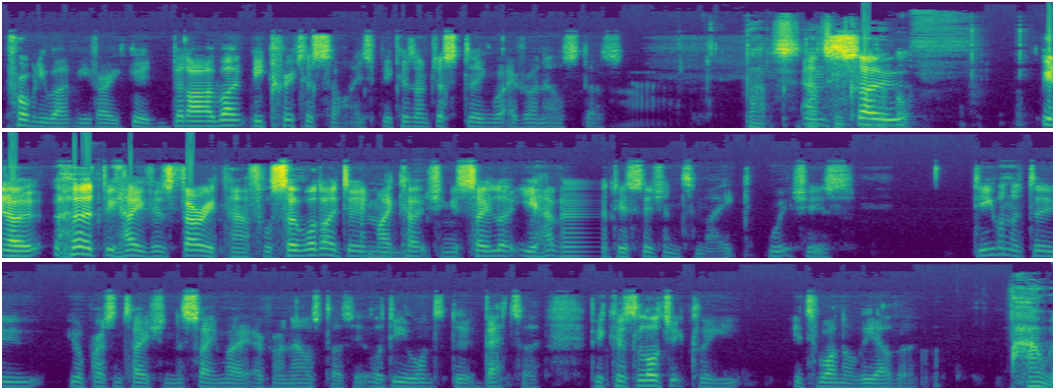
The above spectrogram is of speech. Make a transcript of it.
probably won't be very good, but I won't be criticized because I'm just doing what everyone else does. That's, that's and incredible. so you know, herd behavior is very powerful. So what I do in my coaching is say, look, you have a decision to make, which is, do you want to do your presentation the same way everyone else does it, or do you want to do it better? Because logically, it's one or the other. How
